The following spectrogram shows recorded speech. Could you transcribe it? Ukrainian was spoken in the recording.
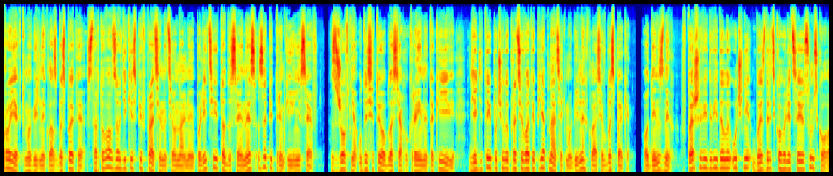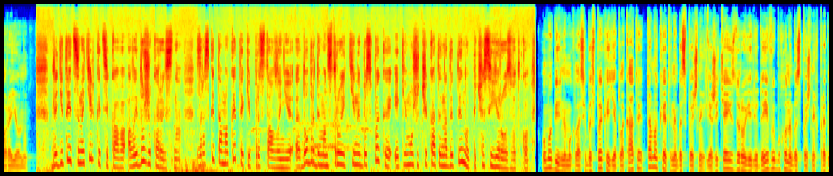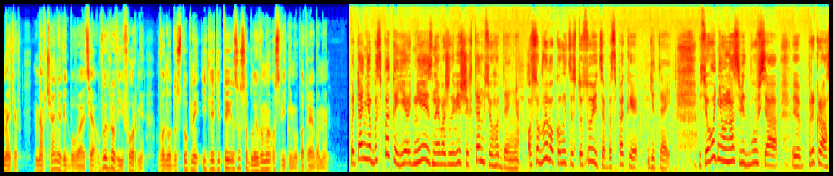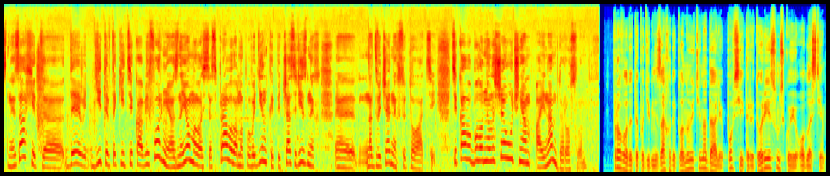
Проєкт Мобільний клас безпеки стартував завдяки співпраці Національної поліції та ДСНС за підтримки ЮНІСЕФ. З жовтня у 10 областях України та Києві для дітей почали працювати 15 мобільних класів безпеки. Один з них вперше відвідали учні Бездрицького ліцею Сумського району. Для дітей це не тільки цікаво, але й дуже корисно. Зразки та макети, які представлені, е, добре демонструють ті небезпеки, які можуть чекати на дитину під час її розвитку. У мобільному класі безпеки є плакати та макети небезпечних для життя і здоров'я людей вибухонебезпечних предметів. Навчання відбувається в ігровій формі. Воно доступне і для дітей з особливими освітніми потребами. Питання безпеки є однією з найважливіших тем сьогодення, особливо коли це стосується безпеки дітей. Сьогодні у нас відбувся е, прекрасний захід, е, де діти в такій цікавій формі ознайомилися з правилами поведінки під час різних е, надзвичайних ситуацій. Цікаво було не лише учням, а й нам, дорослим. Проводити подібні заходи планують і надалі по всій території Сумської області.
